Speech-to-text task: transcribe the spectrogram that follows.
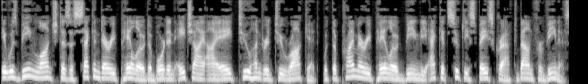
It was being launched as a secondary payload aboard an H-IIA 202 rocket, with the primary payload being the Akatsuki spacecraft bound for Venus.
